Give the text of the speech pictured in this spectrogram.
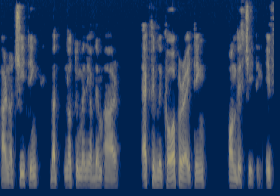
are not cheating, but not too many of them are actively cooperating on this cheating. If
